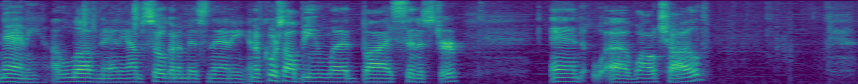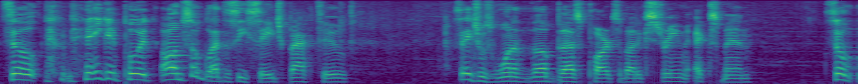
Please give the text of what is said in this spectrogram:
Nanny. I love Nanny. I'm so going to miss Nanny. And of course, all being led by Sinister and uh, Wild Child. So they get put. Oh, I'm so glad to see Sage back too. Sage was one of the best parts about Extreme X Men. So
